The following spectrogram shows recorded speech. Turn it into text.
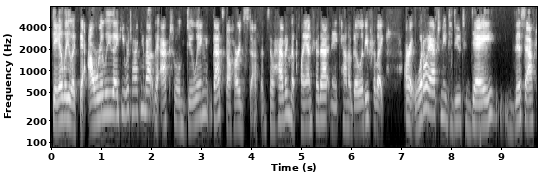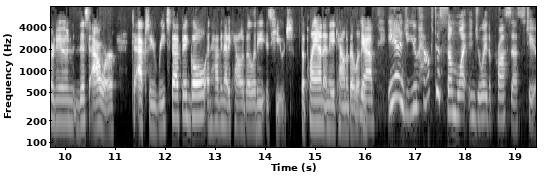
daily, like the hourly, like you were talking about, the actual doing, that's the hard stuff. And so having the plan for that and the accountability for like, all right, what do I actually need to do today, this afternoon, this hour to actually reach that big goal and having that accountability is huge. The plan and the accountability. Yeah. And you have to somewhat enjoy the process too.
